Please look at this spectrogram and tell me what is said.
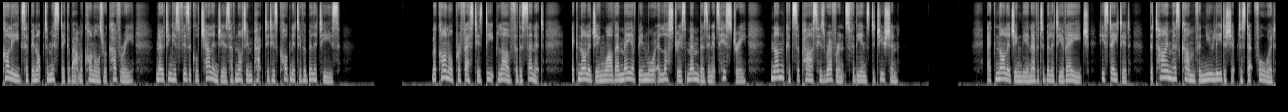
colleagues have been optimistic about McConnell's recovery, noting his physical challenges have not impacted his cognitive abilities. McConnell professed his deep love for the Senate, acknowledging while there may have been more illustrious members in its history, none could surpass his reverence for the institution. Acknowledging the inevitability of age, he stated, The time has come for new leadership to step forward.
